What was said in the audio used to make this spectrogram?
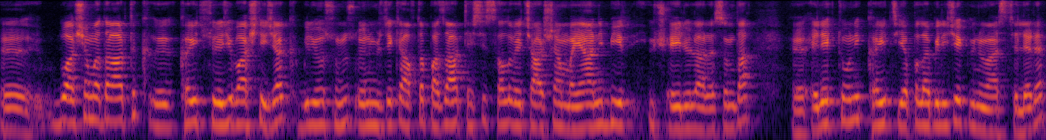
E, bu aşamada artık e, kayıt süreci başlayacak. Biliyorsunuz önümüzdeki hafta pazartesi, salı ve çarşamba yani 1-3 Eylül arasında e, elektronik kayıt yapılabilecek üniversitelere.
